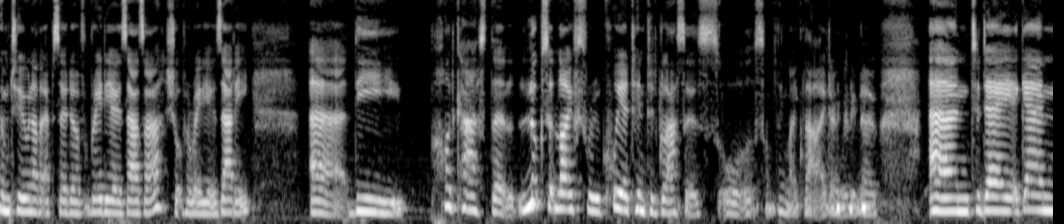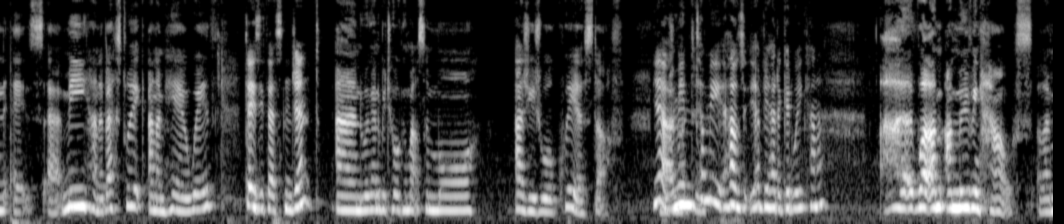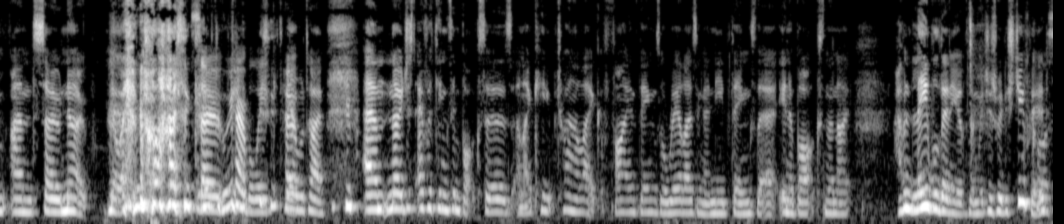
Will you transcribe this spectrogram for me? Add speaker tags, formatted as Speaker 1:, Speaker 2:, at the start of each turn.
Speaker 1: welcome to another episode of Radio Zaza, short for Radio Zaddy, uh, the podcast that looks at life through queer tinted glasses or something like that. I don't really know. and today, again, it's uh, me, Hannah Bestwick, and I'm here with
Speaker 2: Daisy Thurston Gent.
Speaker 1: and we're going to be talking about some more, as usual, queer stuff.
Speaker 2: Yeah, I mean,
Speaker 1: like to-
Speaker 2: tell me, how's have you had a good week, Hannah?
Speaker 1: Uh, well, I'm, I'm moving house, and, I'm, and so no, no, I have not had a good
Speaker 2: So,
Speaker 1: week.
Speaker 2: terrible week,
Speaker 1: terrible time. Um, no, just everything's in boxes, and I keep trying to like find things or realizing I need things that are in a box, and then I haven't labeled any of them, which is really stupid.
